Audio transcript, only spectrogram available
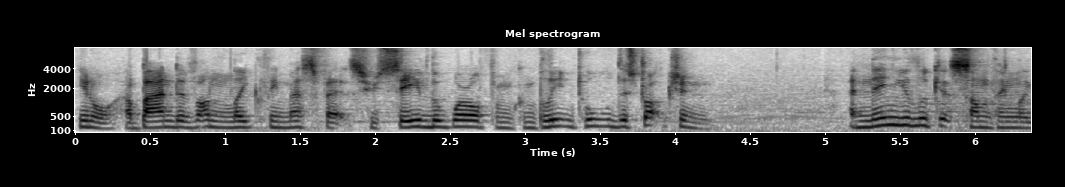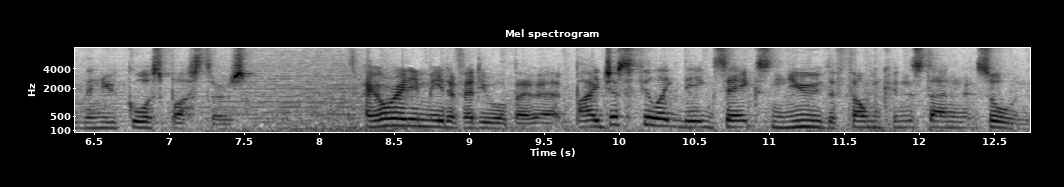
You know, a band of unlikely misfits who save the world from complete and total destruction. And then you look at something like the new Ghostbusters. I already made a video about it, but I just feel like the execs knew the film couldn't stand on its own,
